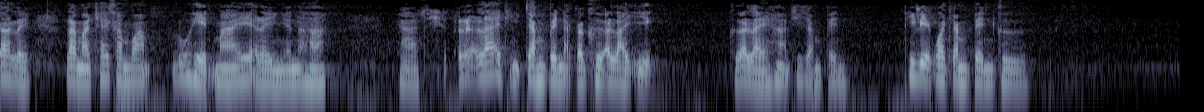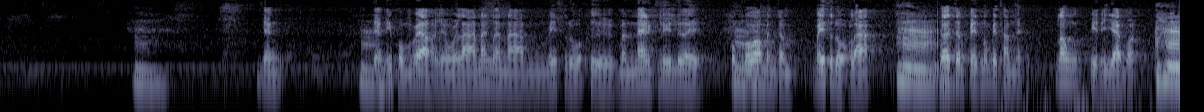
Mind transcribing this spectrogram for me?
ก็เลย เรามาใช้คำว่ารู้เหตุไหมอะไรอย่างเงี้ยนะฮะ ค่ะและและไอ้ที่จำเป็นน่ะก็คืออะไรอีก คืออะไรฮะที่จำเป็น ที่เรียกว่าจำเป็นคืออ่าอย่างอ่าอย่างที่ผมว่าอย่างเวลานั่งนานๆไม่สะดวกคือมันแน่นเรื่อยๆ ผมก็ว่ามันจะไม่สะดวกแล้วอ่าก็จำเป็นต้องไปทำอย่างต้องเปลี่ยนอิริยาบถฮ่า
